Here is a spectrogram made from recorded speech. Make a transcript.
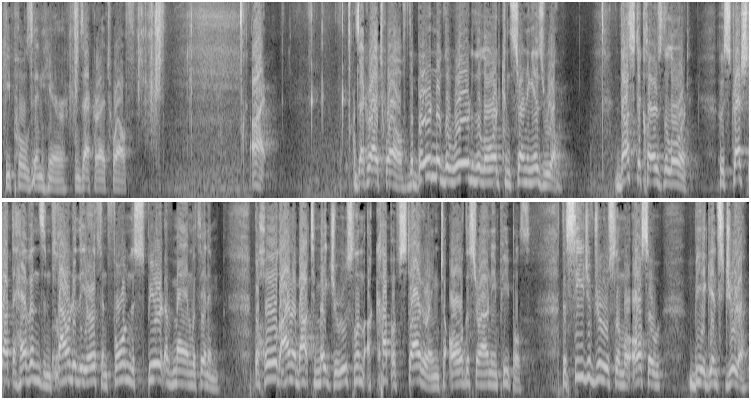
he pulls in here from Zechariah 12. All right. Zechariah 12. The burden of the word of the Lord concerning Israel. Thus declares the Lord who stretched out the heavens and founded the earth and formed the spirit of man within him. Behold, I am about to make Jerusalem a cup of staggering to all the surrounding peoples. The siege of Jerusalem will also be against Judah.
